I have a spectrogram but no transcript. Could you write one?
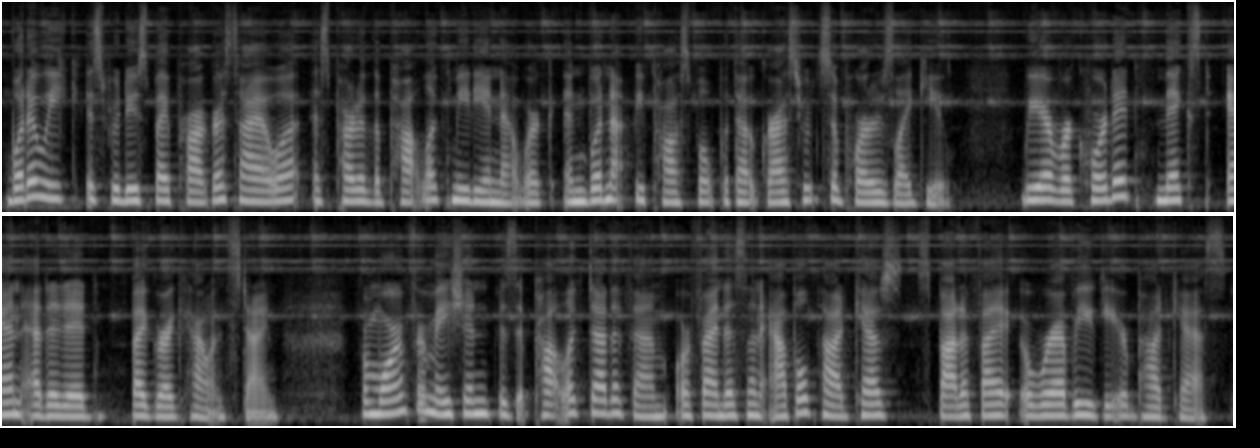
What a Week is produced by Progress Iowa as part of the Potluck Media Network and would not be possible without grassroots supporters like you. We are recorded, mixed, and edited by Greg Howenstein. For more information, visit potluck.fm or find us on Apple Podcasts, Spotify, or wherever you get your podcasts.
